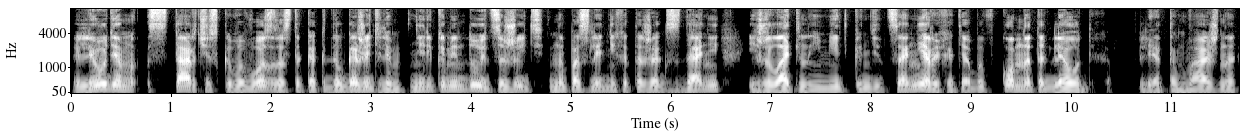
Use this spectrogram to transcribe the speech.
Людям старческого возраста, как и долгожителям, не рекомендуется жить на последних этажах зданий и желательно иметь кондиционеры хотя бы в комнатах для отдыха. Летом важно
